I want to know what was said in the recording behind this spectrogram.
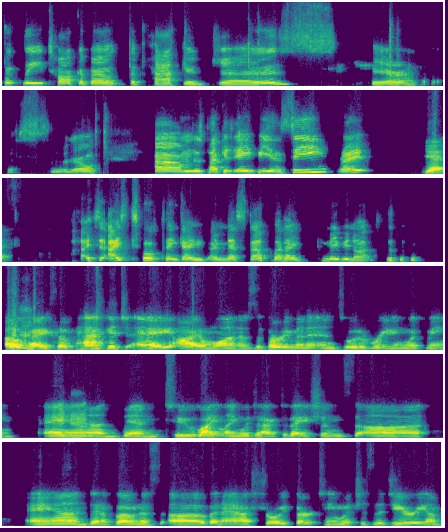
quickly talk about the packages here. Yes, there we go. Um, there's package A, B, and C, right? Yes. I, I still think I, I messed up, but I maybe not. okay, so package A, item one is the 30 minute intuitive reading with me. Mm-hmm. And mm-hmm. then two light language activations. Uh, and then a bonus of an Asteroid 13, which is Egeria,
